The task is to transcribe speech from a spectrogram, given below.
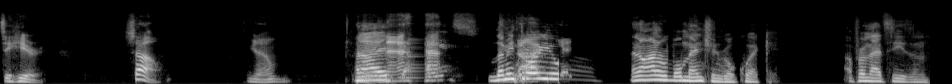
to hear it. So, you know, And I- when that- Giants Let me throw you get- an honorable mention real quick uh, from that season.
